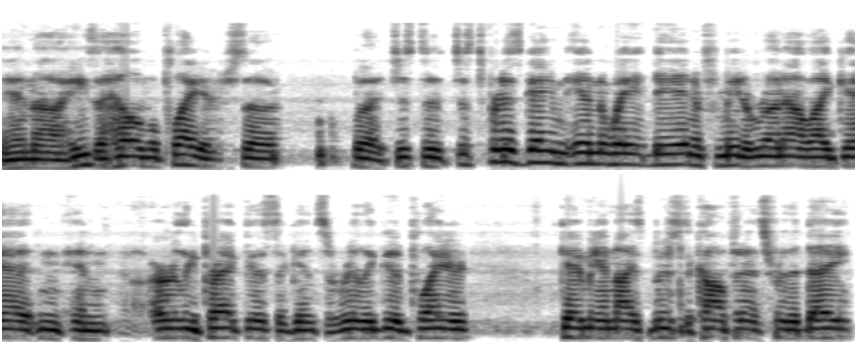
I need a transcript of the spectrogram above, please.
And uh, he's a hell of a player. So, but just to just for this game to end the way it did, and for me to run out like that in, in early practice against a really good player, gave me a nice boost of confidence for the day.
